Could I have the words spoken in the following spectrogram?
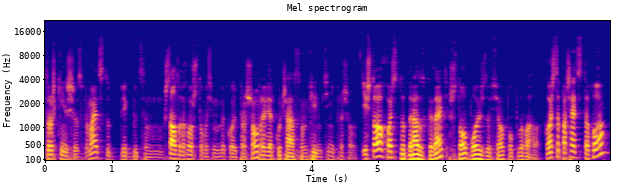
трошкі інша ўспрымаецца тут як быццам шталту таго што вось мякой прайшоў праверку часам фільм ці не прайшоў. І што хочется тут адразу сказаць што больш за ўсё паўплывала. Хочется пачаць з таго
